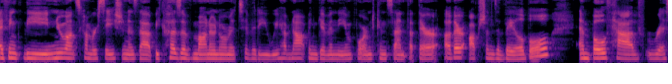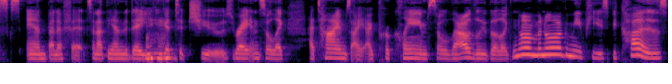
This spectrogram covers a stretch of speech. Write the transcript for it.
I think the nuanced conversation is that because of mononormativity, we have not been given the informed consent that there are other options available and both have risks and benefits. And at the end of the day, you mm-hmm. get to choose, right? And so, like, at times I, I proclaim so loudly the like non monogamy piece because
